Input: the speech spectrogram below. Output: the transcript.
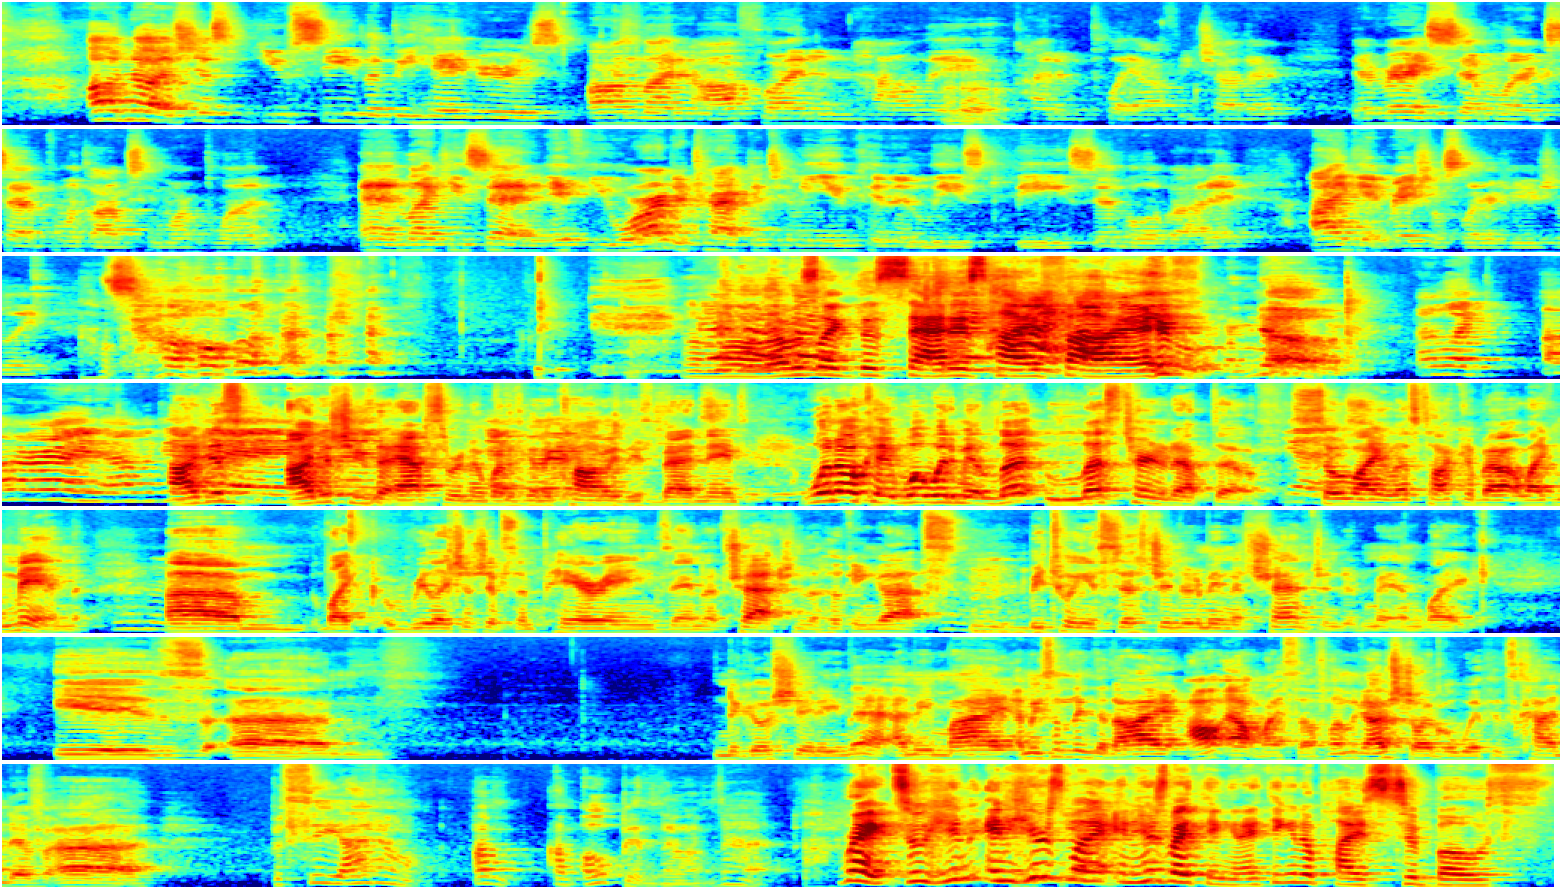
Oh no, it's just you see the behaviors online and offline and how they Uh-huh. kind of play off each other. They're very similar, except one's obviously more blunt. And like you said, if you aren't attracted to me, you can at least be civil about it. I get racial slurs usually, so. Oh, that was like the saddest Say, high "Hi, how are five. No. I'm like, all right, have a good I just day. I just use the apps where nobody's gonna call me these bad names. Well, okay. Well, wait a minute. Let let's turn it up though. So like, let's talk about like men, Mm-hmm. um, like relationships and pairings and attractions and hooking ups Mm-hmm. between cisgendered men and transgendered men. Like, is um, negotiating that. I mean, my I mean something that I I'll out myself. Something I struggle with is kind of. uh But see, I don't. I'm I'm open though. I'm not. Right. So he, and here's my and here's my thing, and I think it applies to both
